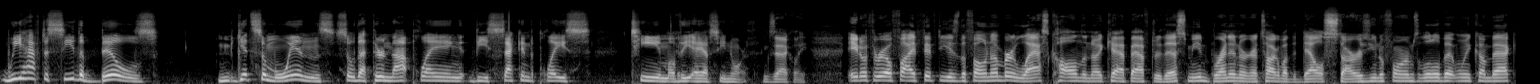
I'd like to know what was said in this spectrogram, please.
we have to see the Bills get some wins so that they're not playing the second place team of the AFC North. Exactly. 8030550 is the phone number. Last call in the nightcap after this. Me and Brendan are going to talk about the Dallas Stars uniforms a little bit when we come back.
